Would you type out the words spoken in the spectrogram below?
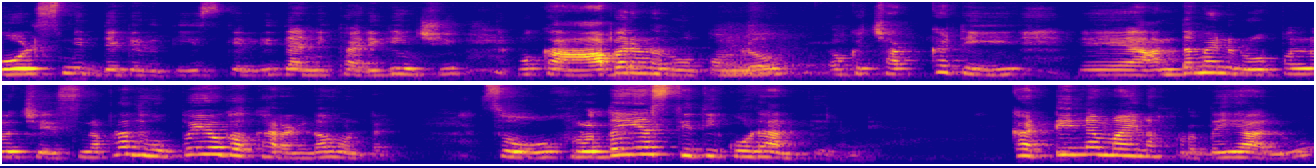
గోల్డ్ స్మిత్ దగ్గరికి తీసుకెళ్ళి దాన్ని కరిగించి ఒక ఆభరణ రూపంలో ఒక చక్కటి అందమైన రూపంలో చేసినప్పుడు అది ఉపయోగకరంగా ఉంటుంది. సో హృదయ స్థితి కూడా అంతేనండి. కఠినమైన హృదయాలు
